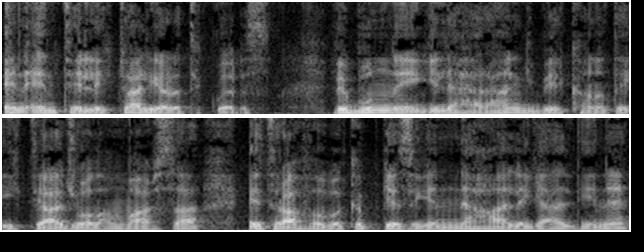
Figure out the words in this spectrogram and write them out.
en entelektüel yaratıklarız. Ve bununla ilgili herhangi bir kanıta ihtiyacı olan varsa etrafa bakıp gezegenin ne hale geldiğini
